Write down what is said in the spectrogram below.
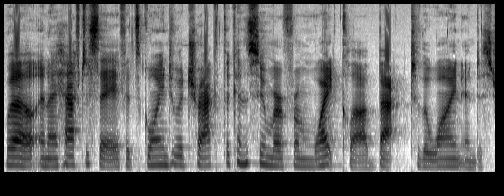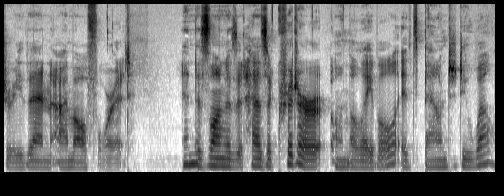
Well, and I have to say, if it's going to attract the consumer from White Claw back to the wine industry, then I'm all for it. And as long as it has a critter on the label, it's bound to do well.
